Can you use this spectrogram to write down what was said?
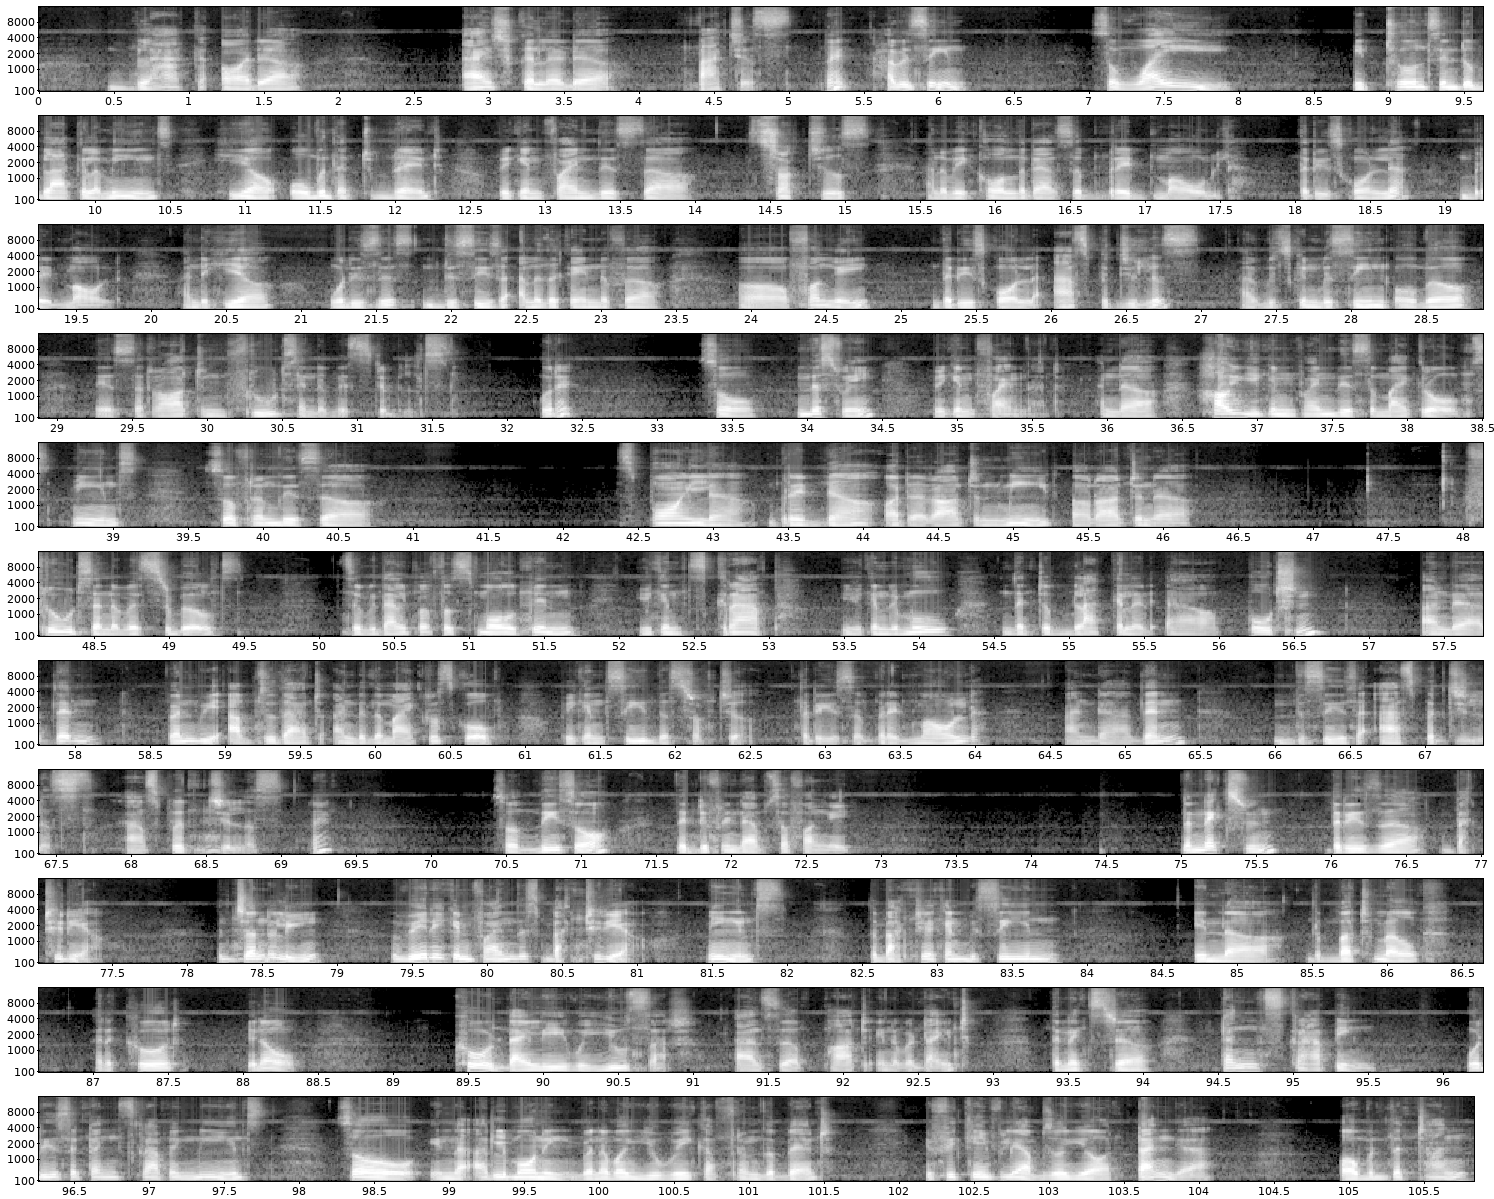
black or uh, ash colored uh, patches. Right? Have you seen? So why it turns into black color means here over that bread we can find this uh, structures and we call that as a bread mold. That is called a bread mold. And here what is this? This is another kind of a uh, fungi that is called aspergillus uh, which can be seen over this rotten fruits and vegetables. Correct so in this way we can find that and uh, how you can find these microbes means so from this uh, spoiled uh, bread uh, or rotten meat or rotten uh, fruits and vegetables. So with the help of a small pin you can scrap you can remove that black colored uh, portion. And then when we observe that under the microscope we can see the structure. That is a bread mold. And then this is aspergillus aspergillus right? So these are the different types of fungi. The next one there is a bacteria. Generally where you can find this bacteria means the bacteria can be seen in uh, the buttermilk and a curd you know curd daily we use that as a part in our diet. The next uh, tongue scraping what is the tongue scraping means so in the early morning whenever you wake up from the bed if you carefully observe your tongue over the tongue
